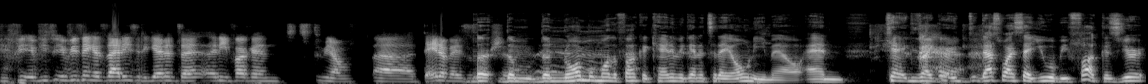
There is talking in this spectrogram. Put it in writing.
if you, if you if you think it's that easy to get into any fucking you know uh, database or some the shit the, the normal motherfucker can't even get into their own email and can't like that's why I said you will be fucked because you're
